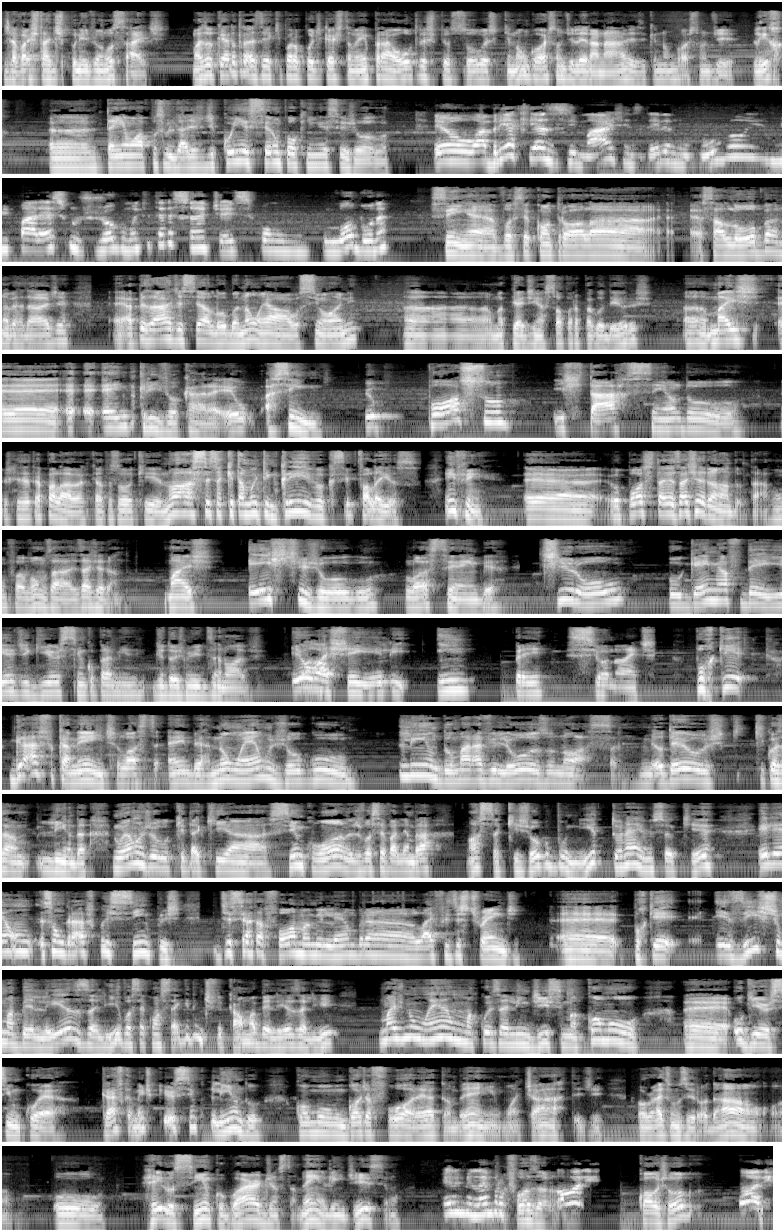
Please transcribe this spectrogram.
já vai estar disponível no site. Mas eu quero trazer aqui para o podcast também para outras pessoas que não gostam de ler análise, que não gostam de ler, uh, tenham a possibilidade de conhecer um pouquinho esse jogo. Eu abri aqui as imagens dele no Google e me parece um jogo muito interessante. Esse com o lobo, né? Sim, é. Você controla essa loba, na verdade. É, apesar de ser a loba, não é a Alcione. Uh, uma piadinha só para pagodeiros. Uh, mas é, é, é, incrível, cara. Eu, assim, eu posso estar sendo eu esqueci até a palavra, aquela pessoa que, nossa, isso aqui tá muito incrível, que sempre fala isso. Enfim, é, eu posso estar exagerando, tá? Vamos, vamos lá, exagerando. Mas este jogo, Lost Ember, tirou o Game of the Year de Gear 5 para mim de 2019. Eu Uau. achei ele impressionante. Porque graficamente, Lost Ember não é um jogo lindo, maravilhoso, nossa, meu Deus, que, que, coisa linda. Não é um jogo que daqui a cinco anos você vai lembrar, nossa, que jogo bonito, né? Não sei o quê. Ele é um, são gráficos simples. De certa forma, me lembra Life is Strange. É, porque existe uma beleza ali, você consegue identificar uma beleza ali, mas não é uma coisa lindíssima como é, o Gear 5 é graficamente o Gear 5 é lindo, como um God of War é também, um Uncharted, Horizon Zero Dawn, o Halo 5 Guardians também é lindíssimo. Ele me lembra o Forza. Ori. Qual jogo? Ori.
